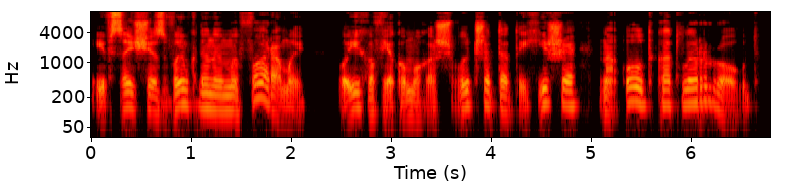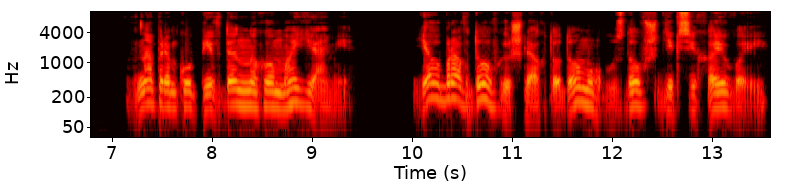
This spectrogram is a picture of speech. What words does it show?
і все ще з вимкненими фарами поїхав якомога швидше та тихіше на Олд Катлер Роуд в напрямку південного Майамі. Я обрав довгий шлях додому уздовж Діксі Хайвей.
